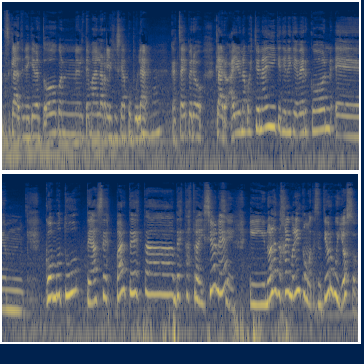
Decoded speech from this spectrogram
Entonces, claro, tenía que ver todo con el tema de la religiosidad popular. Ujú. ¿Cachai? Pero claro, hay una cuestión ahí que tiene que ver con eh, cómo tú te haces parte de, esta, de estas tradiciones Sí, y no las dejáis morir como te sentí orgulloso.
